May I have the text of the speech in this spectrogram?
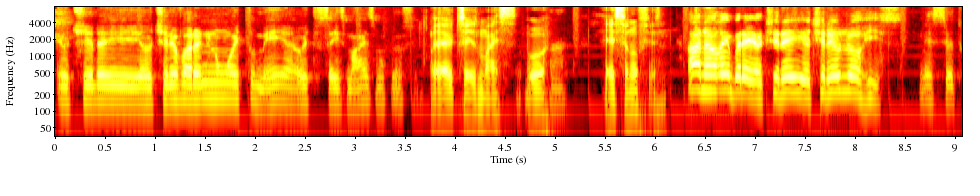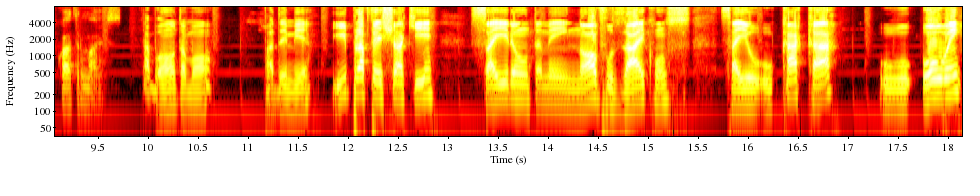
Eu tirei. Eu tirei o Varane num 86, 86 mais, uma coisa assim. É, 86 mais. Boa. Ah. Esse eu não fiz. Ah, não, eu lembrei. Eu tirei, eu tirei o Lloris nesse 84 mais. Tá bom, tá bom. pandemia. E pra fechar aqui, saíram também novos icons. Saiu o Kaká, o Owen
